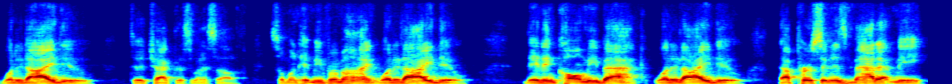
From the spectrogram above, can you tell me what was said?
What did I do to attract this to myself? Someone hit me from behind. What did I do? They didn't call me back. What did I do? That person is mad at me.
